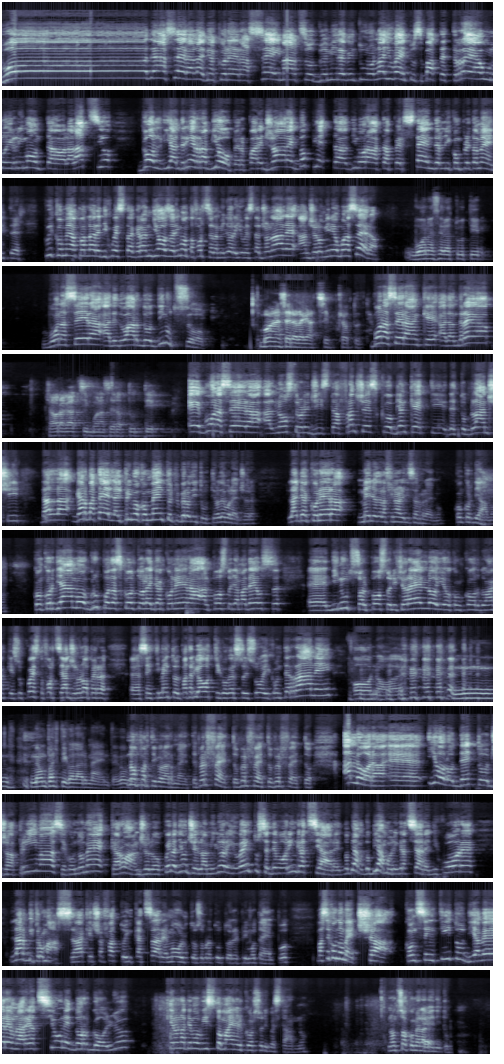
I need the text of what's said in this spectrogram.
Buonasera, la bianconera 6 marzo 2021. La Juventus batte 3 a 1 in rimonta alla Lazio. Gol di Adrien Rabiot per pareggiare, doppietta di Morata per stenderli completamente. Qui con me a parlare di questa grandiosa rimonta, forse la migliore Juve stagionale, Angelo Mineo, buonasera. Buonasera a tutti. Buonasera ad Edoardo Dinuzzo. Buonasera ragazzi, ciao a tutti. Buonasera anche ad Andrea. Ciao ragazzi, buonasera a tutti. E buonasera al nostro regista Francesco Bianchetti, detto Blanci, dalla Garbatella, il primo commento, il più bello di tutti, lo devo leggere. La bianconera, meglio della finale di Sanremo. Concordiamo. Concordiamo, gruppo d'ascolto Lei Bianconera al posto di Amadeus, eh, di Nuzzo al posto di Fiorello, io concordo anche su questo, forse Angelo no per eh, sentimento patriottico verso i suoi conterranei, o no? mm, non particolarmente. Comunque. Non particolarmente, perfetto, perfetto, perfetto. Allora, eh, io l'ho detto già prima, secondo me, caro Angelo, quella di oggi è la migliore Juventus e devo ringraziare, dobbiamo, dobbiamo ringraziare di cuore l'arbitro Massa che ci ha fatto incazzare molto, soprattutto nel primo tempo, ma secondo me ci ha consentito di avere una reazione d'orgoglio che non abbiamo visto mai nel corso di quest'anno. Non so come la eh, vedi tu.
